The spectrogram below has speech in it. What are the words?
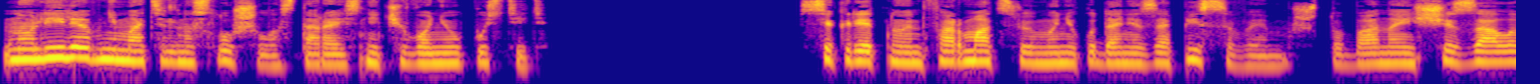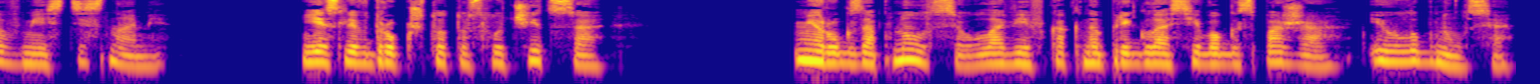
но Лилия внимательно слушала, стараясь ничего не упустить. Секретную информацию мы никуда не записываем, чтобы она исчезала вместе с нами. Если вдруг что-то случится... Мирук запнулся, уловив, как напряглась его госпожа, и улыбнулся.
